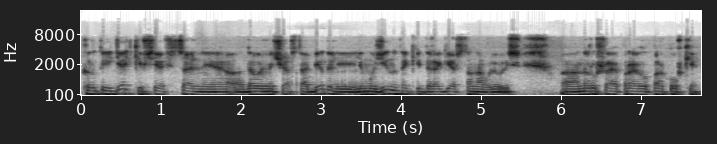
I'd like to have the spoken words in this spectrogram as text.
крутые дядьки все официальные э, довольно часто обедали, лимузины такие дорогие останавливались, э, нарушая правила парковки.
